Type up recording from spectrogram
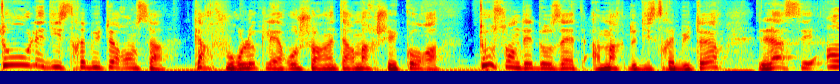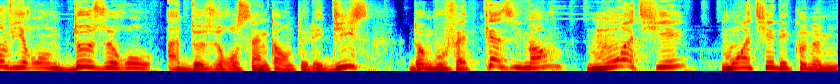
tous les distributeurs ont ça. Carrefour, Leclerc, Auchan, Intermarché, Cora, tous ont des dosettes à marque de distributeur. Là, c'est environ 2 euros à 2,50 euros les 10. Donc, vous faites quasiment moitié moitié d'économie.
